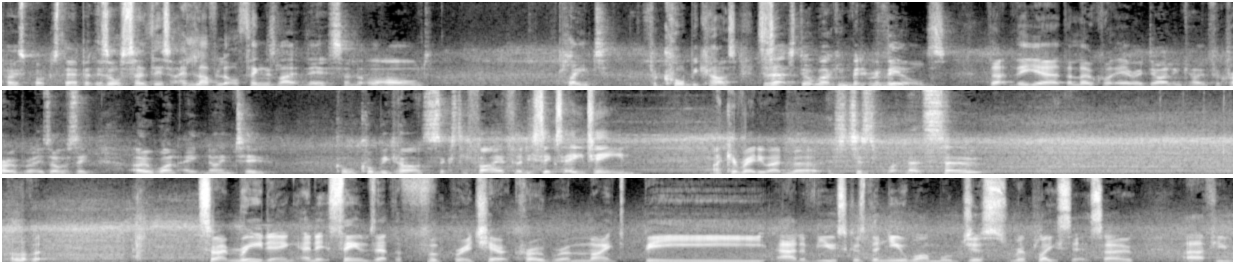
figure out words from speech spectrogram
postbox there. But there's also this. I love little things like this. A little old plate for Corby cars. So that's still working, but it reveals that the uh, the local area dialing code for Crowborough is obviously 01892, called Corby cars 65 36 18, like a radio advert. It's just that's so. I love it. So I'm reading and it seems that the footbridge here at Crowborough might be out of use because the new one will just replace it. So uh, if you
